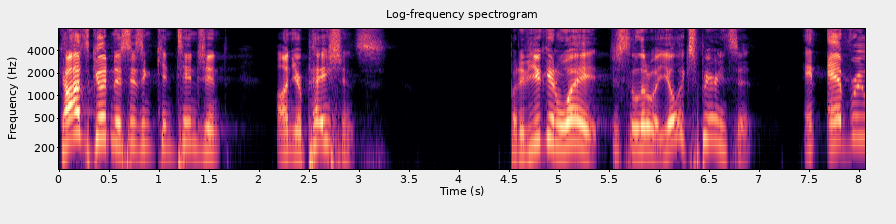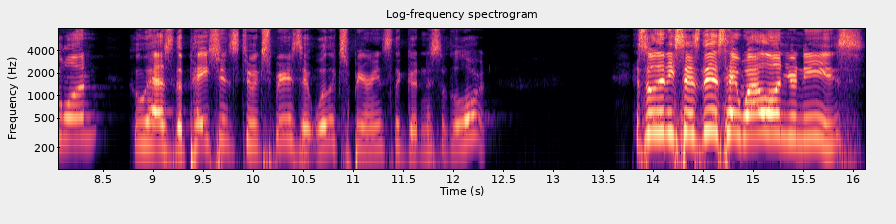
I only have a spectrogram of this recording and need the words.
God's goodness isn't contingent on your patience. But if you can wait just a little bit, you'll experience it. And everyone who has the patience to experience it will experience the goodness of the Lord. And so then he says this hey, while on your knees,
